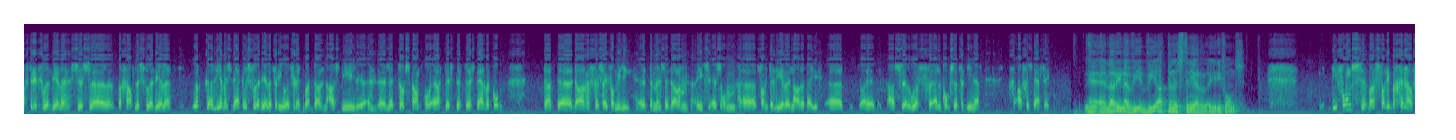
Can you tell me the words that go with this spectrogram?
aftreevoordele, soos uh, begrafnisvoordele, ook uh, lewenswerkingsvoordele vir die hooflid wat dan as die uh, lid tot stand kom, uh, dis dit te sterwe kom dat uh, daar vir sy familie uh, ten minste daarom iets is om uh, van te lewe nadat hy uh, as uh, hoofinkomste verdiener afgesterf het. Eh uh, Laurie nou wie wie administreer hierdie fonds? Die fonds was van die begin af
